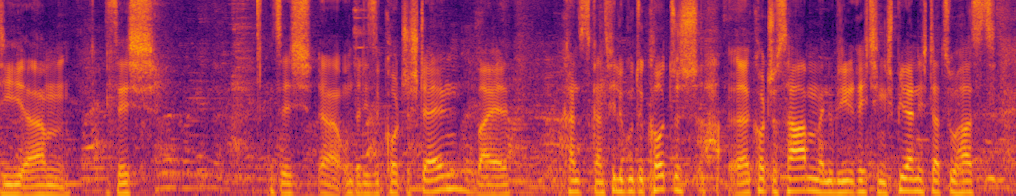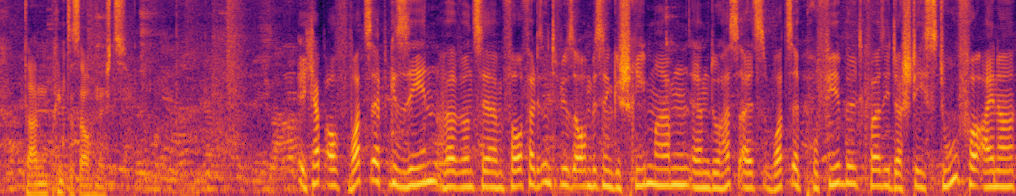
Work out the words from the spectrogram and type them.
die ähm, sich, sich äh, unter diese Coaches stellen, weil du kannst ganz viele gute Coaches, äh, Coaches haben, wenn du die richtigen Spieler nicht dazu hast, dann bringt das auch nichts. Ich habe auf WhatsApp gesehen, weil wir uns ja im Vorfeld des Interviews auch ein bisschen geschrieben haben, ähm, du hast als WhatsApp-Profilbild quasi, da stehst du vor einer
